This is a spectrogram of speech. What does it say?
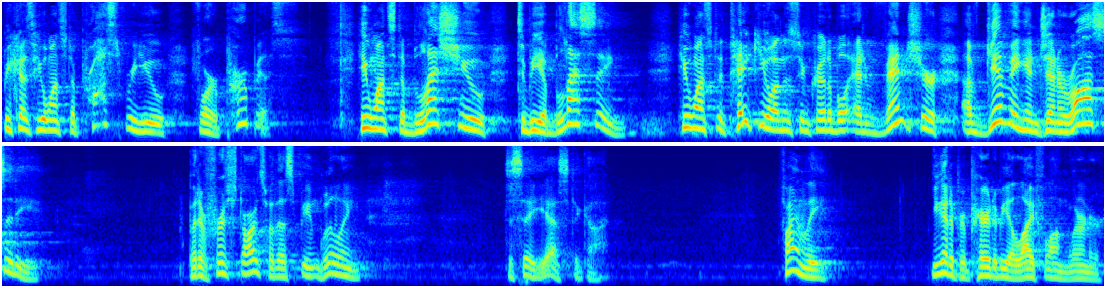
because he wants to prosper you for a purpose. He wants to bless you to be a blessing. He wants to take you on this incredible adventure of giving and generosity. But it first starts with us being willing to say yes to God. Finally, you got to prepare to be a lifelong learner.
